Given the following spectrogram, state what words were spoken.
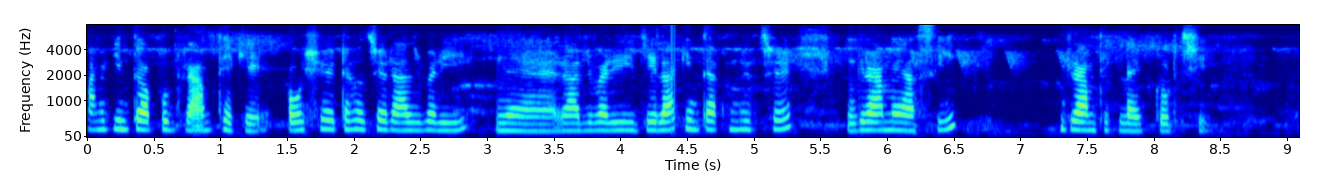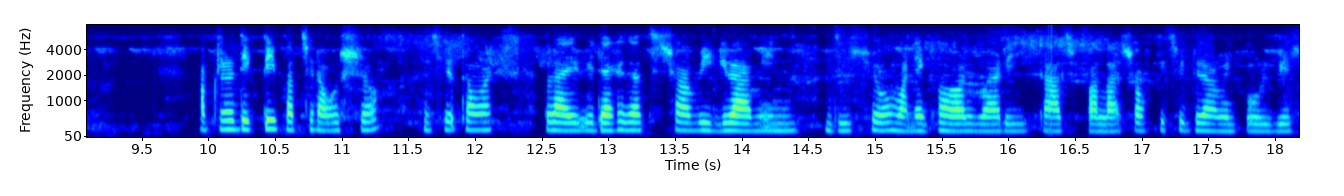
আমি কিন্তু আপু গ্রাম থেকে। অবশ্যই এটা হচ্ছে রাজবাড়ি রাজবাড়ি জেলা, কিন্তু এখন হচ্ছে গ্রামে আসি গ্রাম থেকে লাইভ করছি। আপনারা দেখতেই পাচ্ছেন অবশ্য, যেহেতু আমার লাইভে দেখা যাচ্ছে সবই গ্রামীণ দৃশ্য মানে ঘর বাড়ি গাছপালা সব কিছু গ্রামীণ পরিবেশ।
